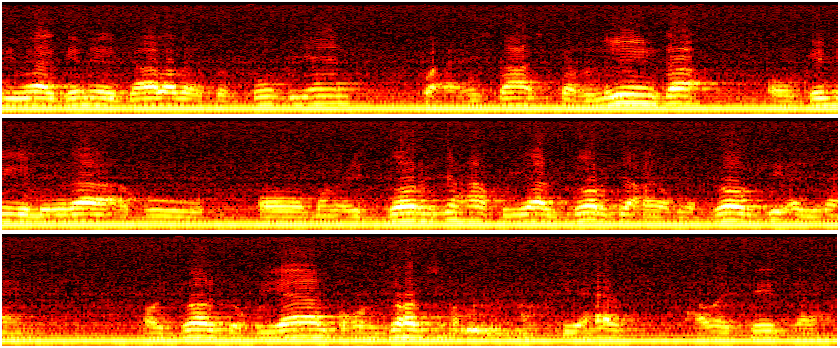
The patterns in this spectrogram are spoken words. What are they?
dinaar geniga gaalada ay kasuubiyeen waxay xisaab starliinka oo geniga la yihaaha abu oo magaciis georgiaha ku yaal georgi ay yihaahin oo georgia ku boqor georgia ku yaal haway siid garaam.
